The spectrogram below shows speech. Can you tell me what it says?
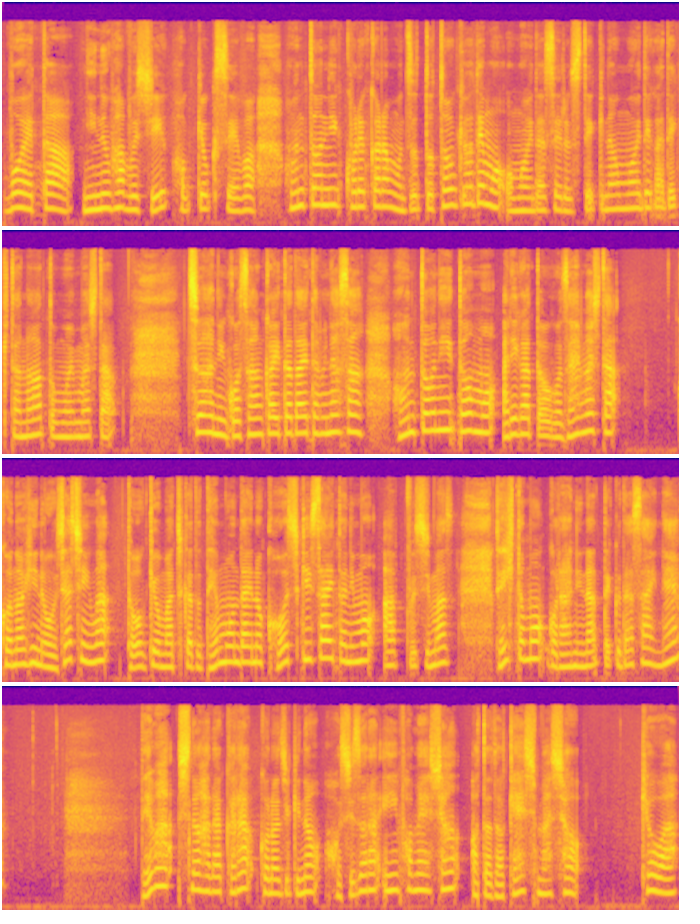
覚えたニヌファブシ、北極星は、本当にこれからもずっと東京でも思い出せる素敵な思い出ができたなと思いました。ツアーにご参加いただいた皆さん、本当にどうもありがとうございました。この日のお写真は東京街角天文台の公式サイトにもアップします。ぜひともご覧になってくださいね。では、篠原からこの時期の星空インフォメーションお届けしましょう。今日は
